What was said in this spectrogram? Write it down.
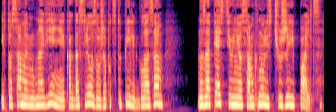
И в то самое мгновение, когда слезы уже подступили к глазам, на запястье у нее сомкнулись чужие пальцы.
